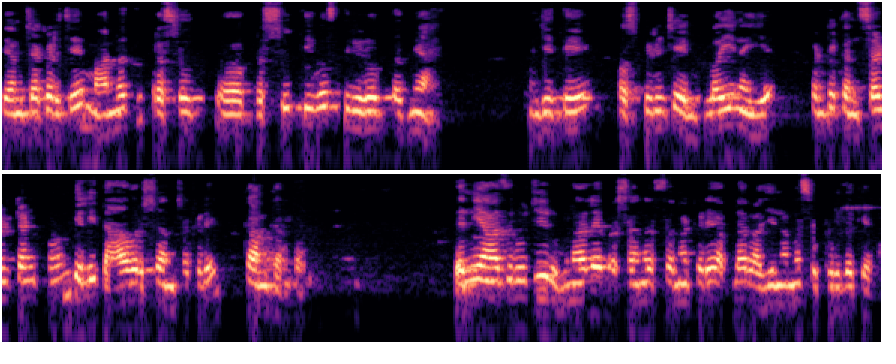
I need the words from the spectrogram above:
ते आमच्याकडचे मानद प्रसू प्रसूती व स्त्रीरोग तज्ज्ञ आहेत. म्हणजे ते हॉस्पिटलचे एम्प्लॉई नाहीये पण ते कन्सल्टंट म्हणून गेली दहा वर्ष आमच्याकडे काम करतात. त्यांनी आज रोजी रुग्णालय प्रशासनाकडे आपला राजीनामा सुपूर्द केला.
